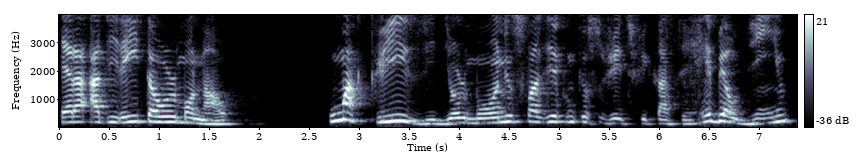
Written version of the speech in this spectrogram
Era a direita hormonal. Uma crise de hormônios fazia com que o sujeito ficasse rebeldinho.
